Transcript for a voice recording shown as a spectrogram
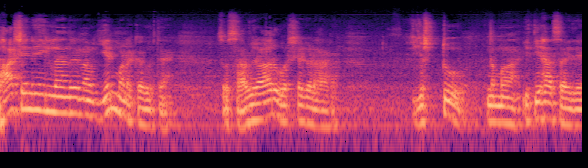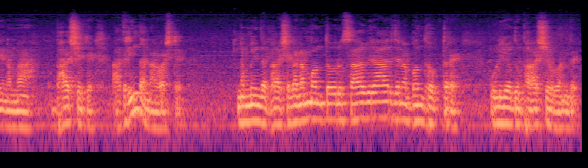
ಭಾಷೆನೇ ಇಲ್ಲ ಅಂದರೆ ನಾವು ಏನು ಮಾಡೋಕ್ಕಾಗುತ್ತೆ? ಸೊ ಸಾವಿರಾರು ವರ್ಷಗಳ ಎಷ್ಟು ನಮ್ಮ ಇತಿಹಾಸ ಇದೆ ನಮ್ಮ ಭಾಷೆಗೆ. ಅದರಿಂದ ನಾವಷ್ಟೇ. ನಮ್ಮಿಂದ ಭಾಷೆ ಎಲ್ಲ ನಮ್ಮಂಥವರು ಸಾವಿರಾರು ಜನ ಬಂದು ಹೋಗ್ತಾರೆ. ಉಳಿಯೋದು ಭಾಷೆ ಒಂದೇ.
